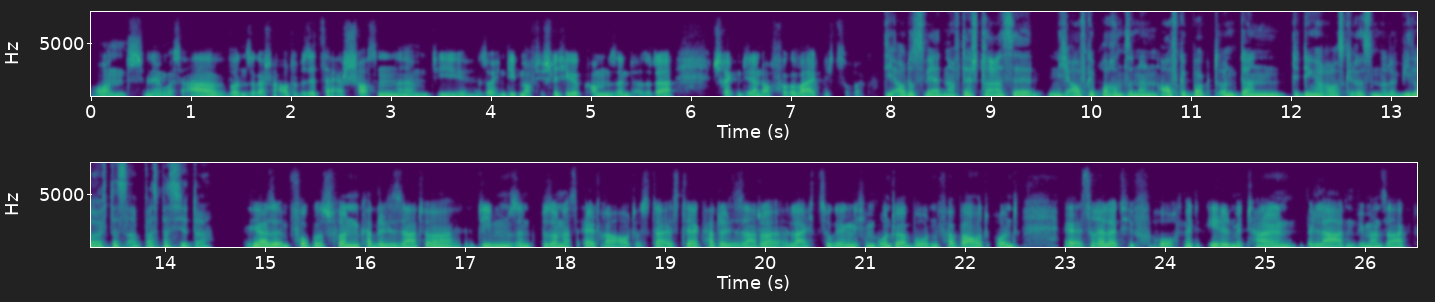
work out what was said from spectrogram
Und in den USA wurden sogar schon Autobesitzer erschossen, ähm, die solchen Dieben auf die Schliche gekommen sind. Also da schrecken die dann auch vor Gewalt nicht zurück. Die Autos werden auf der Straße nicht aufgebrochen, sondern aufgebockt und dann die Dinger rausgerissen. Oder wie läuft das ab? Was passiert da? Ja, also im Fokus von Katalysatordieben sind besonders ältere Autos. Da ist der Katalysator leicht zugänglich im Unterboden verbaut und er ist relativ hoch mit Edelmetallen beladen, wie man sagt.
